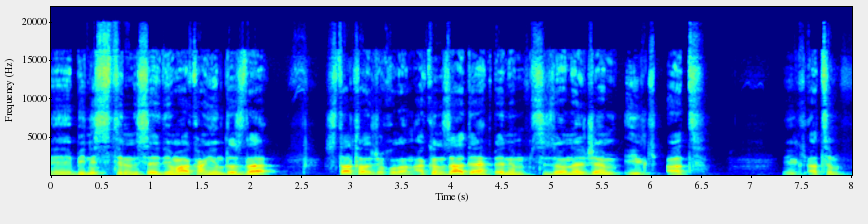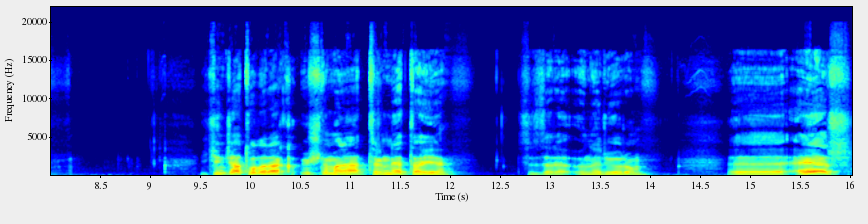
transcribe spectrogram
e, biniş stilini sevdiğim Hakan Yıldız'la start alacak olan Akınzade benim size önereceğim ilk at. İlk atım. İkinci at olarak 3 numara Trineta'yı sizlere öneriyorum. Ee, eğer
